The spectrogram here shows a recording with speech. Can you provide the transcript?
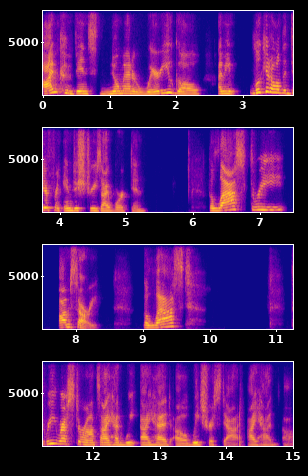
i'm convinced no matter where you go i mean look at all the different industries i've worked in the last three i'm sorry the last three restaurants i had we i had a waitress at i had uh,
